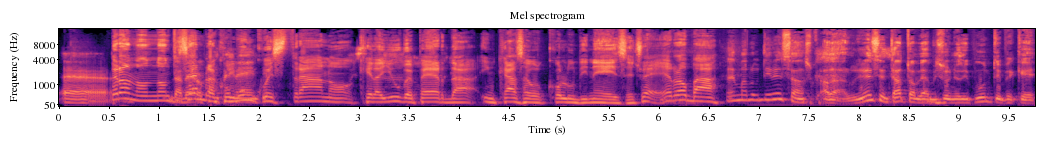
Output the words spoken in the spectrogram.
eh, Però non, non ti sembra comunque strano che la Juve perda in casa con, con l'Udinese? Cioè, è roba. Eh, ma l'Udinese, allora, l'Udinese intanto aveva bisogno di punti perché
